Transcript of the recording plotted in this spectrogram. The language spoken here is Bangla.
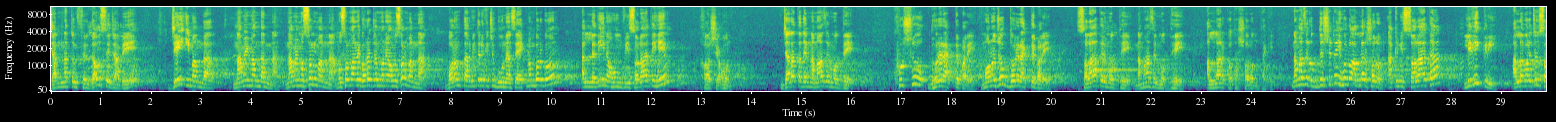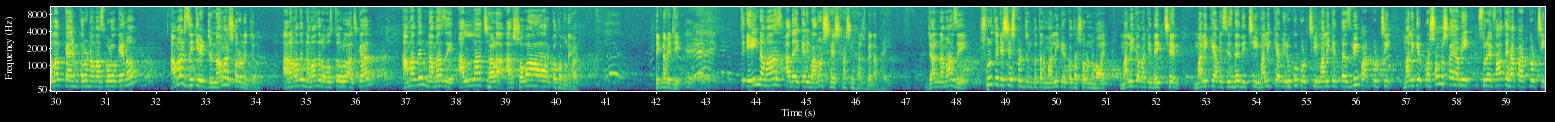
জান্নাতুল ফেরদাউসে যাবে, যেই ইমানদার নামে ইমানদার না, নামে মুসলমান না, মুসলমানের ঘরের জন্ম নেওয়া মুসলমান না, বরং তার ভিতরে কিছু গুণ আছে। এক নম্বর গুণ, আল্লাযীনা হুম ফি সলাতিহিম খাশিউন। যারা তাদের নামাজের মধ্যে খুশু ধরে রাখতে পারে, মনোযোগ ধরে রাখতে পারে, সলাতের মধ্যে, নামাজের মধ্যে আল্লাহর কথা স্মরণ থাকে। নামাজের উদ্দেশ্যটাই হলো আল্লাহর স্মরণ। আকিমি সলাতা লিভিক্রি আল্লাহ বলেছেন সলাৎ কায়েম করো, নামাজ পড়ো কেন? আমার জিকিরের জন্য, আমার স্মরণের জন্য। আর আমাদের নামাজের অবস্থা হলো আজকাল, আমাদের নামাজে আল্লাহ ছাড়া আর সবার কথা মনে হয়। ঠিক না ভাই, ঠিক? তো এই নামাজ আদায়কারী মানুষ শেষ হাসি হাসবে না ভাই। যার নামাজে শুরু থেকে শেষ পর্যন্ত তার মালিকের কথা স্মরণ হয়, মালিক আমাকে দেখছেন, মালিককে আমি সিজদা দিচ্ছি, মালিককে আমি রুকু করছি, মালিকের তাজবি পাঠ করছি, মালিকের প্রশংসায় আমি সুরায় ফাতেহা পাঠ করছি।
